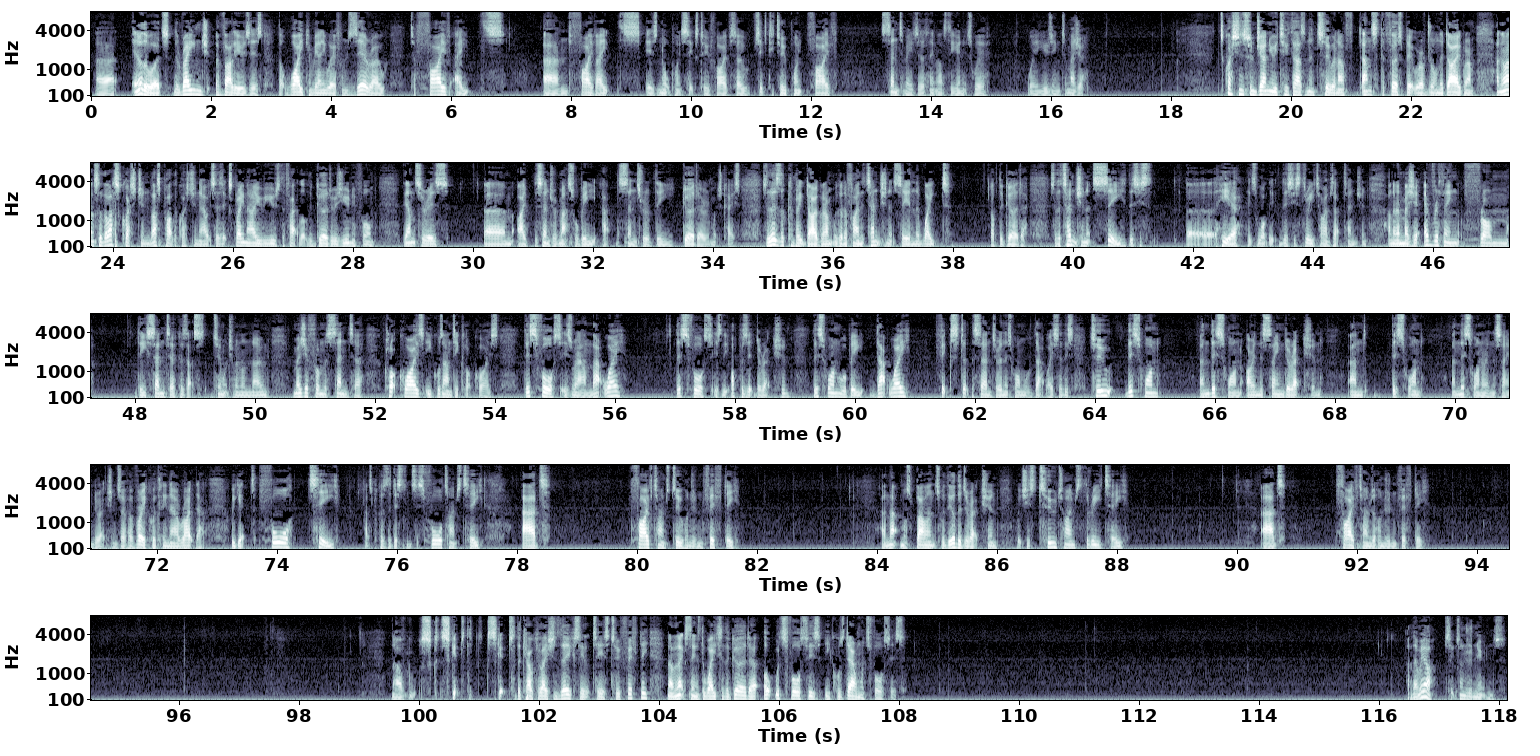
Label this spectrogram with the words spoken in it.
Uh, in other words, the range of values is that y can be anywhere from 0 to 5 eighths, and 5 eighths is 0.625, so 62.5 centimetres. I think that's the units we're, we're using to measure. It's questions from January 2002, and I've answered the first bit where I've drawn the diagram. I'm going to answer the last question, last part of the question now. It says, explain how you use the fact that the girder is uniform. The answer is um, I, the centre of mass will be at the centre of the girder, in which case. So there's the complete diagram. We're going to find the tension at C and the weight of the girder. So the tension at C, this is uh, here, it's what this is three times that tension. I'm going to measure everything from the centre because that's too much of an unknown. Measure from the centre, clockwise equals anti-clockwise. This force is round that way. This force is the opposite direction this one will be that way, fixed at the center, and this one will that way. So there's two, this one and this one are in the same direction, and this one and this one are in the same direction. So if I very quickly now write that, we get 4t, that's because the distance is 4 times t, add 5 times 250, and that must balance with the other direction, which is 2 times 3t, add 5 times 150. Now I've skipped the skipped to the calculations there. You can see that T is 250. Now the next thing is the weight of the girder. Upwards forces equals downwards forces. And there we are, 600 newtons.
